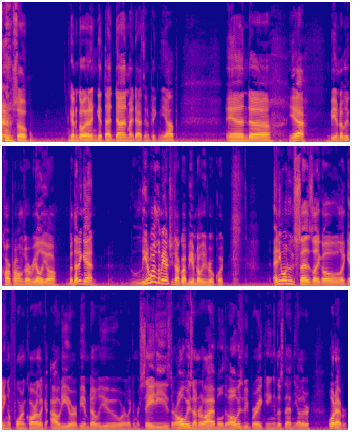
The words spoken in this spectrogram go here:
so I'm gonna go ahead and get that done. My dad's gonna pick me up. And uh, yeah, BMW car problems are real, y'all. But then again, you know what? Let me actually talk about BMWs real quick anyone who says like oh like getting a foreign car like an audi or a bmw or like a mercedes they're always unreliable they'll always be breaking and this that and the other whatever.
